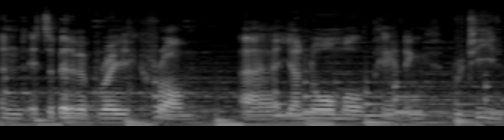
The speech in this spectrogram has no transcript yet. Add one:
and it's a bit of a break from uh, your normal painting routine.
